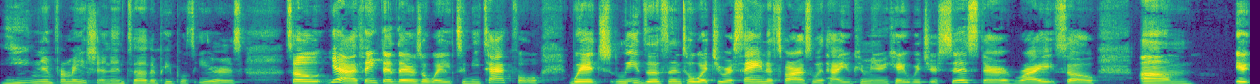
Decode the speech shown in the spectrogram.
eating information into other people's ears. So, yeah, I think that there's a way to be tactful, which leads us into what you were saying as far as with how you communicate with your sister, right? So, um, if,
